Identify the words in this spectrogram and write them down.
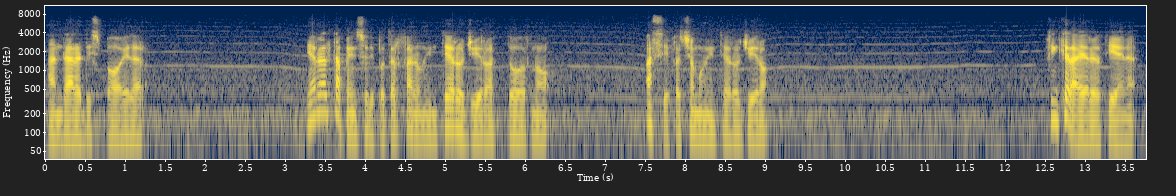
andare di spoiler. In realtà penso di poter fare un intero giro attorno... Ah sì, facciamo un intero giro. Finché l'aereo tiene.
